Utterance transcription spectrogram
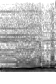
Señor.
